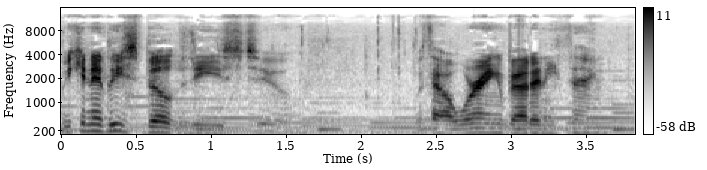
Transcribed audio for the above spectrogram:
We can at least build these two without worrying about anything.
